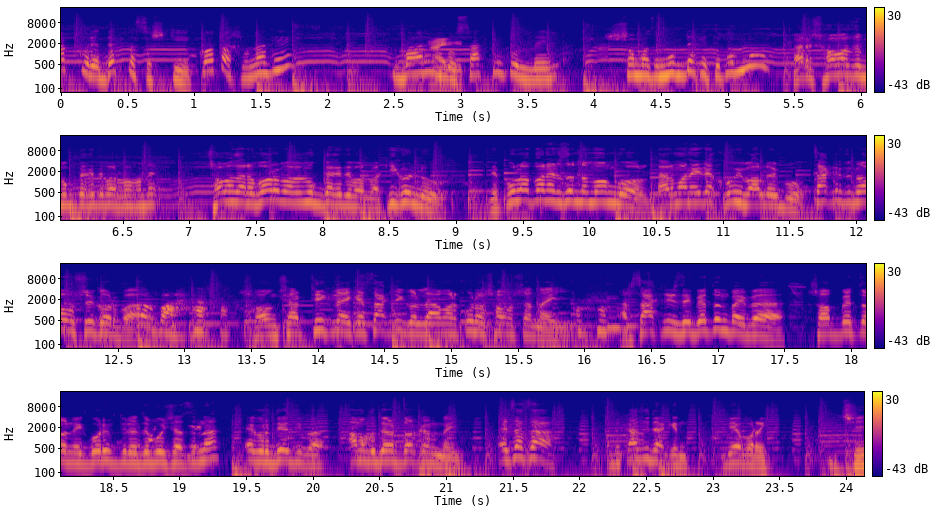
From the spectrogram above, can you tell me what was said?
আট করে দেখতেছস কি? কথা শোনা গে বাড়ির চাকরি করলে সমাজে মুখ দেখাতে পারল আরে সমাজে মুখ দেখাতে পারব মানে? সমাজ আরও বড় ভাবে মুখ দেখাতে পারবা। কি করল? যে পোলাপানের জন্য মঙ্গল তার মানে এটা খুবই ভালো হইব। চাকরি তুমি অবশ্যই করবা। সংসার ঠিক রেখে চাকরি করলে আমার কোনো সমস্যা নাই। আর চাকরির যে বেতন পাইবা সব বেতন এই গরিব দুরা যে বসে আছে না এগুলো দিয়ে দিবা। আমাকে দেওয়ার দরকার নাই। এই চাচা আপনি কাজে ডাকেন বিয়ে পরে। যে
